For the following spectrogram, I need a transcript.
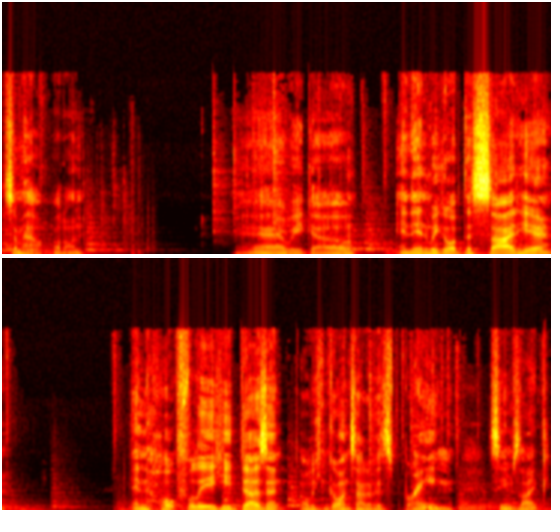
Somehow, hold on. There we go. And then we go up the side here. And hopefully he doesn't... Oh, we can go inside of his brain, seems like.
